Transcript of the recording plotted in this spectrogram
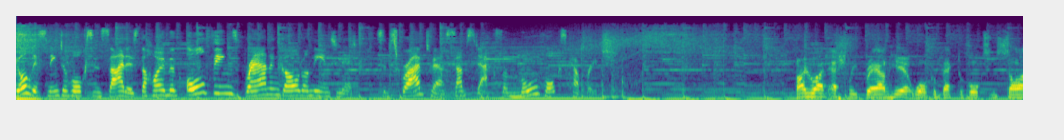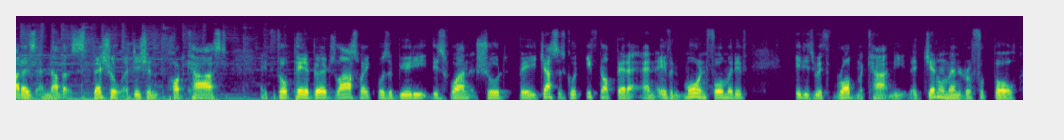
You're listening to Hawks Insiders, the home of all things brown and gold on the internet. Subscribe to our Substack for more Hawks coverage. Hi everyone, Ashley Brown here. Welcome back to Hawks Insiders, another special edition podcast. And if you thought Peter Burge last week was a beauty, this one should be just as good, if not better, and even more informative. It is with Rob McCartney, the general manager of football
